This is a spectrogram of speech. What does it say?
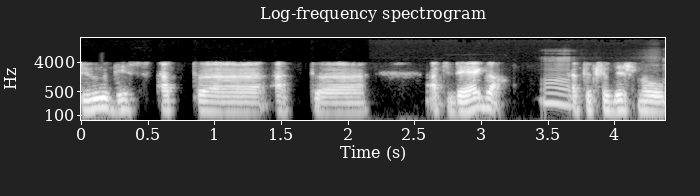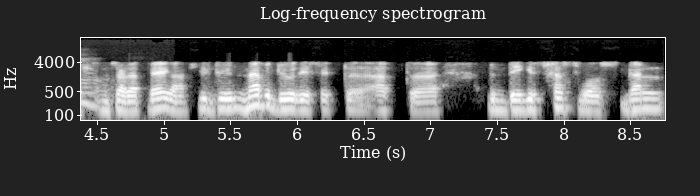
do this at uh, at uh, at Vega, mm. at the traditional mm. concert at Vega. You do never do this at, uh, at uh, the biggest festivals. Then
